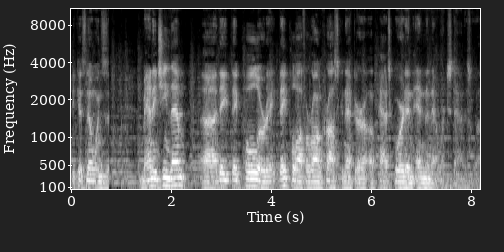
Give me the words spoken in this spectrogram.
because no one's managing them, uh, they, they pull or they, they pull off a wrong cross connect or a, patch cord and, and the network's down as well.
